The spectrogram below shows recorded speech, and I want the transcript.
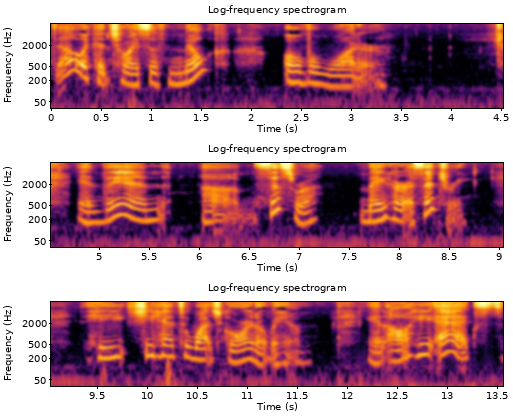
delicate choice of milk over water. And then um, Sisera made her a sentry. He she had to watch guard over him, and all he asked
